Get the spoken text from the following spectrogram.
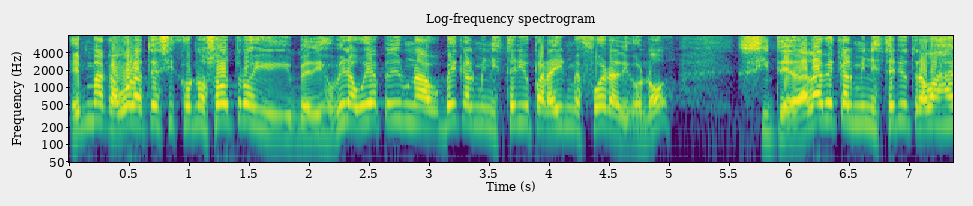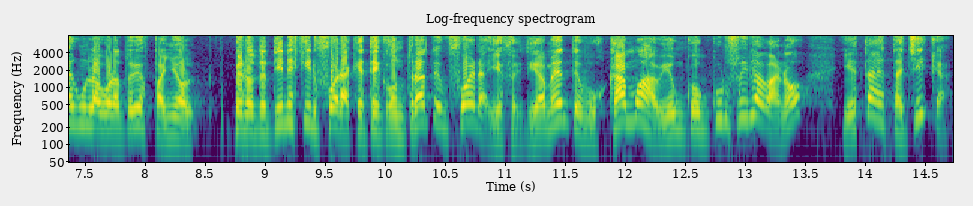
Emma acabó la tesis con nosotros y me dijo, mira, voy a pedir una beca al ministerio para irme fuera. Digo, no, si te da la beca al ministerio trabajas en un laboratorio español, pero te tienes que ir fuera, que te contraten fuera. Y efectivamente buscamos, había un concurso y la ganó. Y esta es esta chica.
